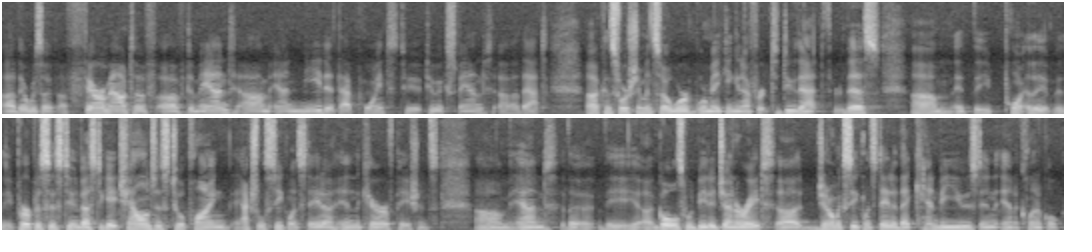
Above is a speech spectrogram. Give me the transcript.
Uh, there was a, a, fair amount of, of demand um, and need at that point to, to expand uh, that uh, consortium, and so we're, we're making an effort to do that through this. Um, the, point, the, the, purpose is to investigate challenges to applying actual sequence data in the care of patients. Um, and the, the uh, goals would be to generate uh, genomic sequence data that can be used in, in a clinical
